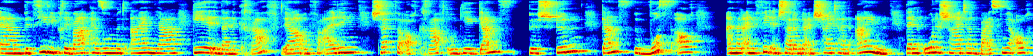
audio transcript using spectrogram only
ähm, beziehe die Privatperson mit ein, ja, gehe in deine Kraft, ja, und vor allen Dingen schöpfe auch Kraft und gehe ganz bestimmt, ganz bewusst auch einmal eine Fehlentscheidung oder ein Scheitern ein. Denn ohne Scheitern, weißt du ja auch,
